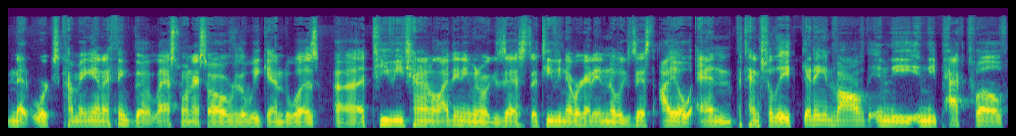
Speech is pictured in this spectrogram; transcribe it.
networks coming in. I think the last one I saw over the weekend was uh, a TV channel I didn't even know exist, a TV network I didn't know exist, ION potentially getting involved in the in the Pac 12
